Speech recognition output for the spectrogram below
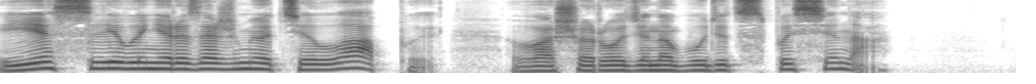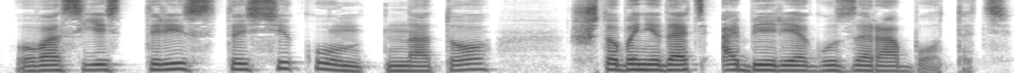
Если вы не разожмете лапы, ваша родина будет спасена. У вас есть 300 секунд на то, чтобы не дать оберегу заработать.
